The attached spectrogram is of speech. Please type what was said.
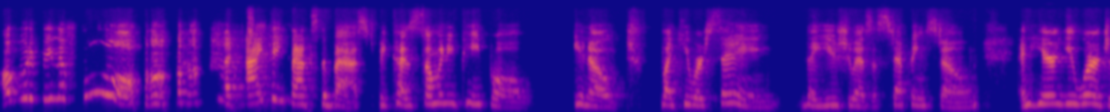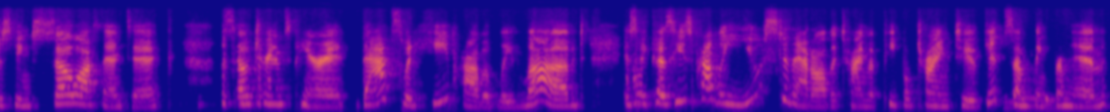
I would have been a fool. but I think that's the best because so many people, you know, like you were saying, they use you as a stepping stone. And here you were just being so authentic, so transparent. That's what he probably loved, is because he's probably used to that all the time of people trying to get something from him. And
